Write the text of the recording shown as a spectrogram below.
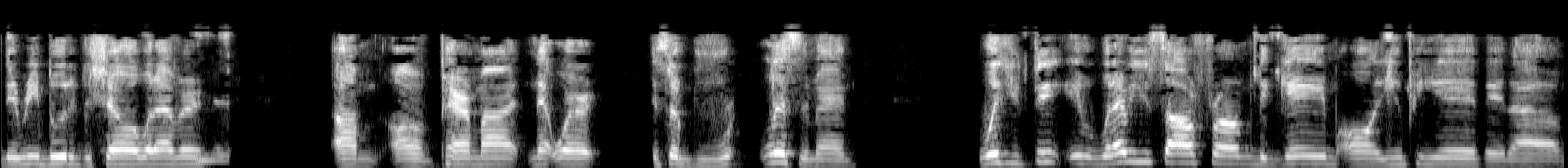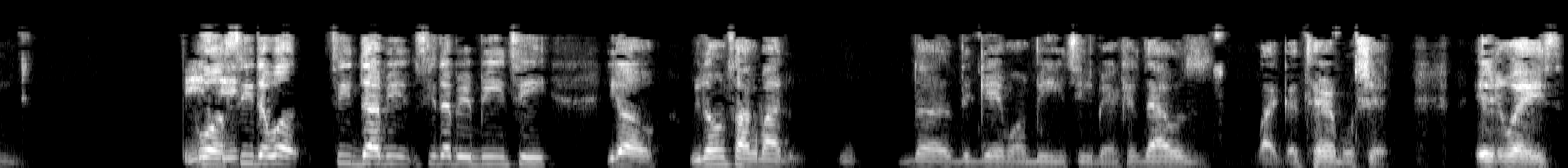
They rebooted the show or whatever. Um, on Paramount Network. It's a gr- listen, man. What you think? Whatever you saw from the game on UPN and um well. CW, CW, CWBT, yo, we don't talk about the the game on BET, man, because that was like a terrible shit. Anyways,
